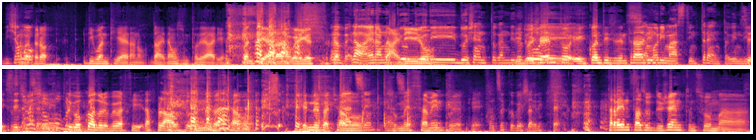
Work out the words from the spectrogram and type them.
Diciamo, Vabbè, però di quanti erano? Dai, diamoci un po' di aria. Quanti erano quelli che si Vabbè, no, erano Dai, più, di- più di 200 di candidature. 200 e in quanti siete entrati? Siamo rimasti in 30, quindi Se, se ci messo un sostanzialmente- pubblico qua dovrebbe partire l'applauso che noi facciamo, che noi facciamo Grazie, grazie. sommessamente perché Fa un sacco piacere. cioè, 30 su 200 insomma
